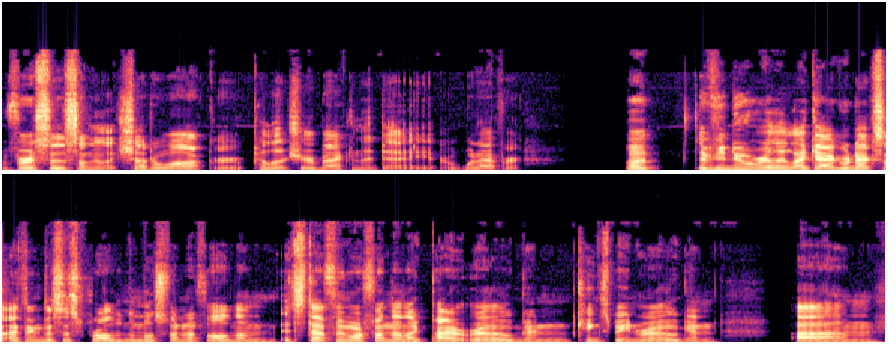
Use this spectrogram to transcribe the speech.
versus something like Shudderwock or Pillager back in the day or whatever. But if you do really like aggro decks, I think this is probably the most fun of all of them. It's definitely more fun than like Pirate Rogue and Kingsbane Rogue and um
